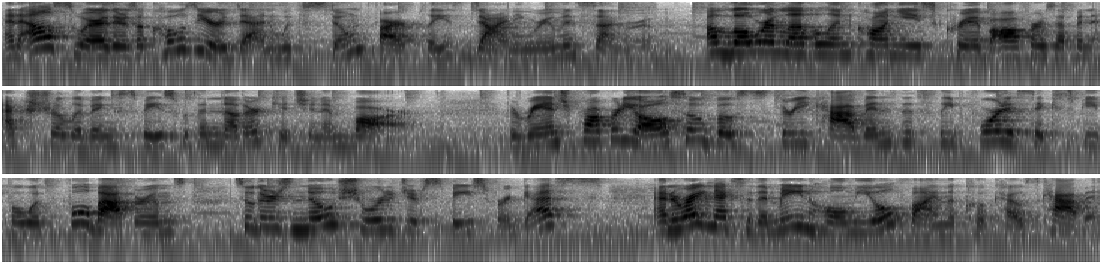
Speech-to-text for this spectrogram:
and elsewhere there's a cozier den with stone fireplace, dining room, and sunroom. A lower level in Kanye's crib offers up an extra living space with another kitchen and bar. The ranch property also boasts three cabins that sleep four to six people with full bathrooms, so there's no shortage of space for guests. And right next to the main home, you'll find the cookhouse cabin.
